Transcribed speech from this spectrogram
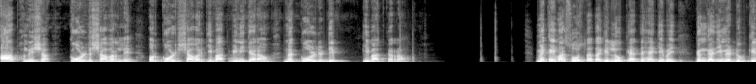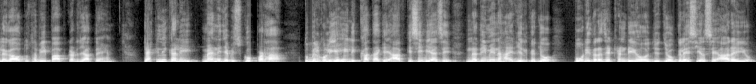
आप हमेशा कोल्ड शावर लें। और कोल्ड शावर की बात भी नहीं कह रहा हूँ, मैं कोल्ड डिप की बात कर रहा हूँ। मैं कई बार सोचता था कि लोग कहते हैं कि भाई, गंगा जी में डुबकी लगाओ तो सभी पाप कट जाते हैं। टेक्निकली मैंने जब इसको पढ़ा तो बिल्कुल यही लिखा था कि आप किसी भी ऐसी नदी में नहाए, जिल के जो पूरी तरह से ठंडी हो जो ग्लेशियर से आ रही हो,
